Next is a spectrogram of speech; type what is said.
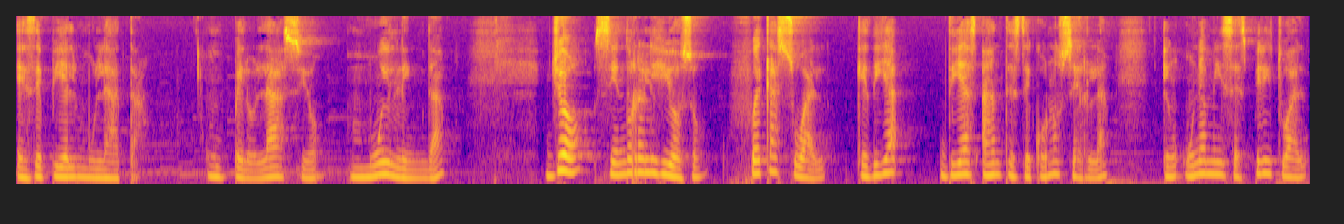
es de piel mulata, un pelo lacio, muy linda. Yo, siendo religioso, fue casual que días antes de conocerla, en una misa espiritual,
